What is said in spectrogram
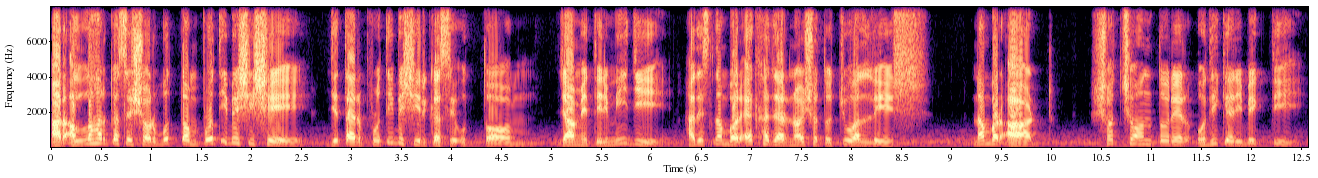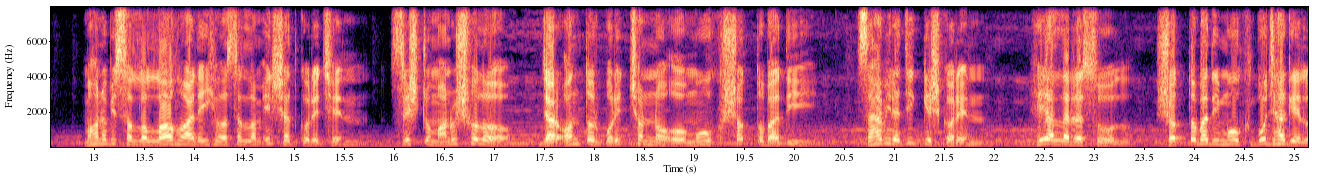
আর আল্লাহর কাছে সর্বোত্তম প্রতিবেশী সে যে তার প্রতিবেশীর কাছে উত্তম। জামে তিরমিজি, হাদিস নম্বর এক হাজার নয়শত চুয়াল্লিশ। নম্বর আট স্বচ্ছ অন্তরের অধিকারী ব্যক্তি। মহানবী সাল্লাহ আলহি আসাল্লাম ইরশাদ করেছেন, শ্রেষ্ঠ মানুষ হল যার অন্তর পরিচ্ছন্ন ও মুখ সত্যবাদী। সাহাবিরা জিজ্ঞেস করেন, হে আল্লাহ রসুল, সত্যবাদী মুখ বোঝা গেল,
